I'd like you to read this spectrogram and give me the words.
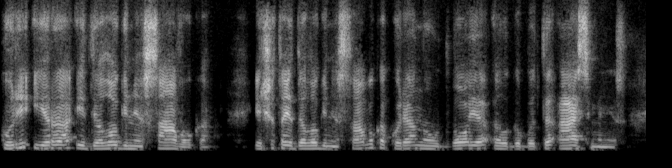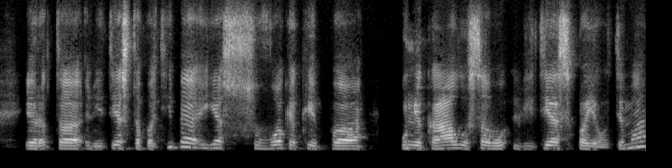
kuri yra ideologinė savoka. Ir šitą ideologinę savoką, kurią naudoja LGBT asmenys. Ir tą lyties tapatybę jie suvokia kaip unikalų savo lyties pajautimą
